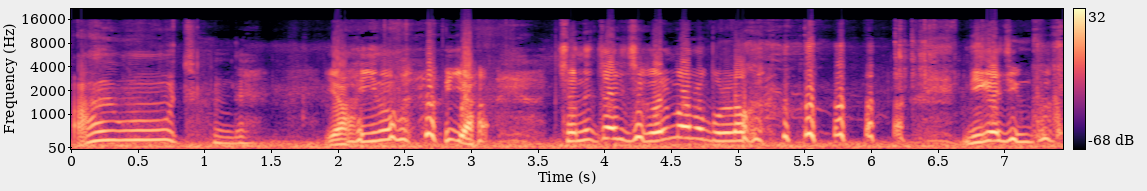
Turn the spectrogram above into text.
아이고, 참네. 야, 이놈, 야, 천 원짜리 저거 얼마나 보려고. 니가 지금 그거.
